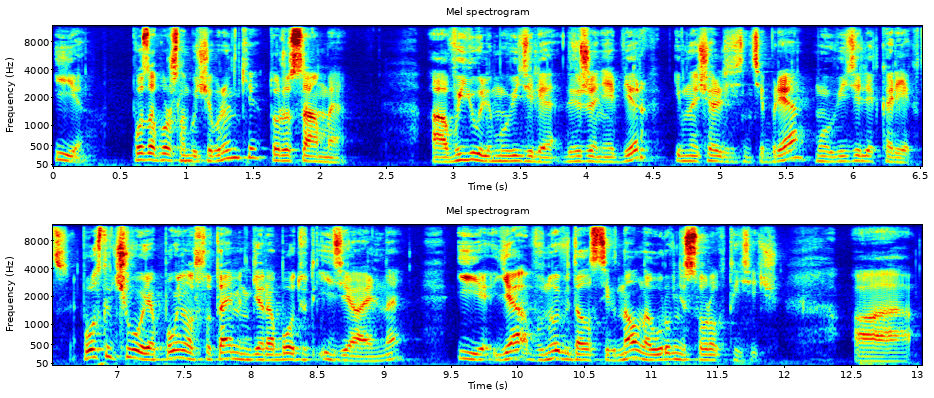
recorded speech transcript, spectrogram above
И позапрошлом бычьем рынке то же самое. А в июле мы увидели движение вверх, и в начале сентября мы увидели коррекцию. После чего я понял, что тайминги работают идеально, и я вновь дал сигнал на уровне 40 тысяч. А,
